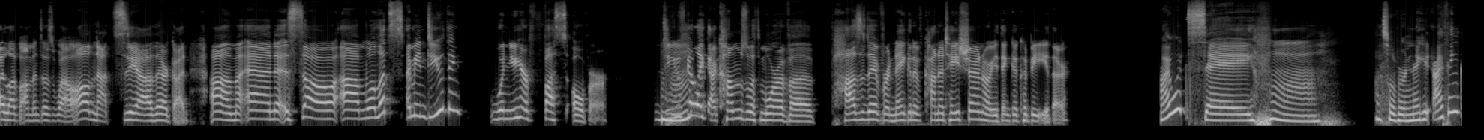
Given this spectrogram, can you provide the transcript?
I love almonds as well. All nuts. Yeah, they're good. Um, and so um, well, let's. I mean, do you think when you hear fuss over, do mm-hmm. you feel like that comes with more of a positive or negative connotation, or you think it could be either? I would say, hmm, that's over negative. I think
